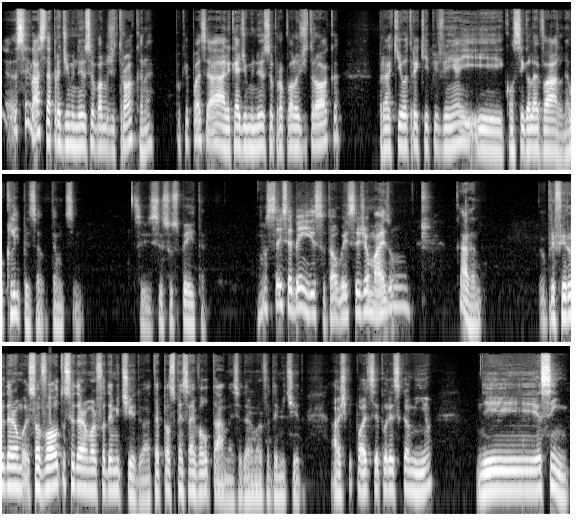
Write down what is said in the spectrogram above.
Eu sei lá se dá para diminuir o seu valor de troca, né? Porque pode ser, ah, ele quer diminuir o seu próprio valor de troca para que outra equipe venha e, e consiga levá-lo, né? O Clippers então, se, se, se, suspeita. Não sei se é bem isso, talvez seja mais um. Cara, eu prefiro o Daryl só volto se o Daryl for demitido. Até posso pensar em voltar, mas se o Daryl for demitido. Acho que pode ser por esse caminho. E assim,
